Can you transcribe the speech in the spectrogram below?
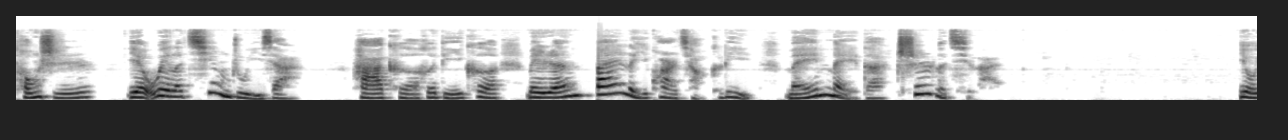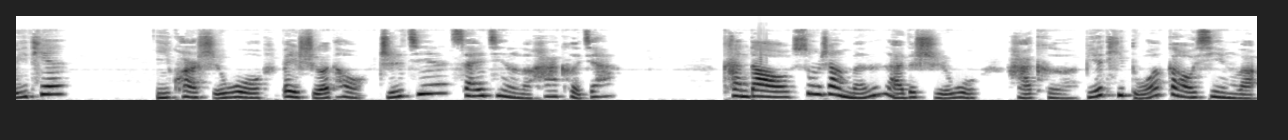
同时也为了庆祝一下。哈克和迪克每人掰了一块巧克力，美美的吃了起来。有一天，一块食物被舌头直接塞进了哈克家。看到送上门来的食物，哈克别提多高兴了。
